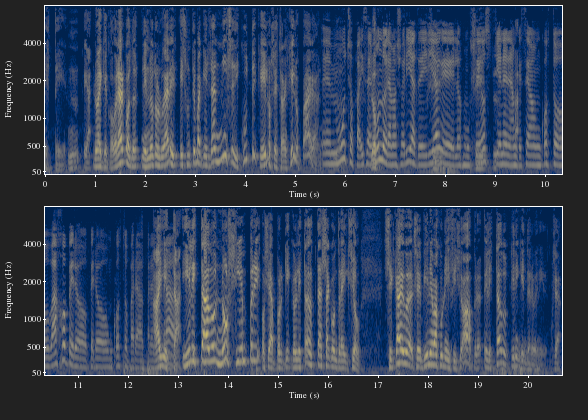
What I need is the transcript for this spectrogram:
este, no hay que cobrar cuando en otros lugares es un tema que ya ni se discute que los extranjeros pagan. En muchos países del mundo, la mayoría te diría que los museos tienen, aunque sea un costo bajo, pero pero un costo para... para Ahí está. Y el Estado no siempre, o sea, porque con el Estado está esa contradicción se cae, se viene bajo un edificio. Ah, pero el Estado tiene que intervenir. O sea,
